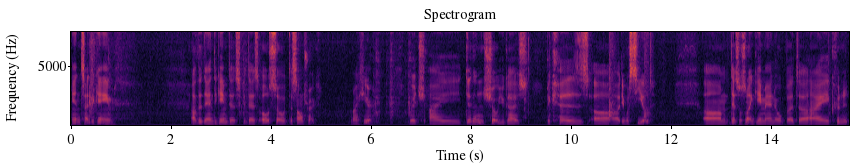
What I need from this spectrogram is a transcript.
inside the game other than the game disc there's also the soundtrack right here which I didn't show you guys because uh, it was sealed. Um, there's also a game manual but uh, I couldn't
